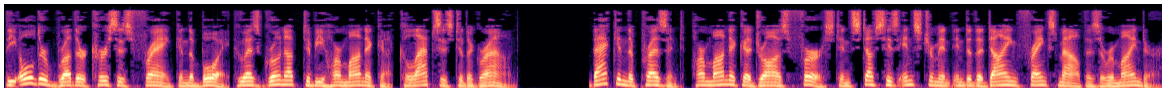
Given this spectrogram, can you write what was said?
The older brother curses Frank and the boy who has grown up to be harmonica collapses to the ground. Back in the present, harmonica draws first and stuffs his instrument into the dying Frank's mouth as a reminder.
